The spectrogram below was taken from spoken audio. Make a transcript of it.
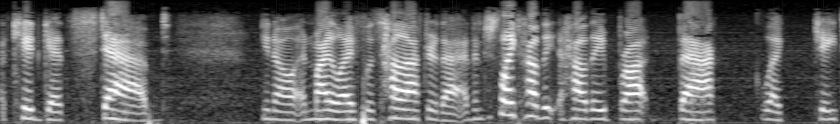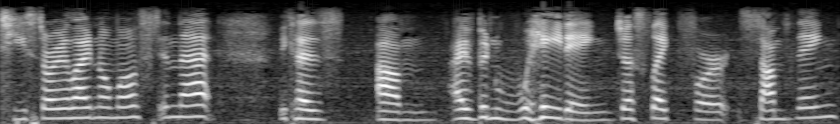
a kid get stabbed, you know, and my life was hell after that. And I just like how they how they brought back like JT storyline almost in that because um, I've been waiting just like for something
